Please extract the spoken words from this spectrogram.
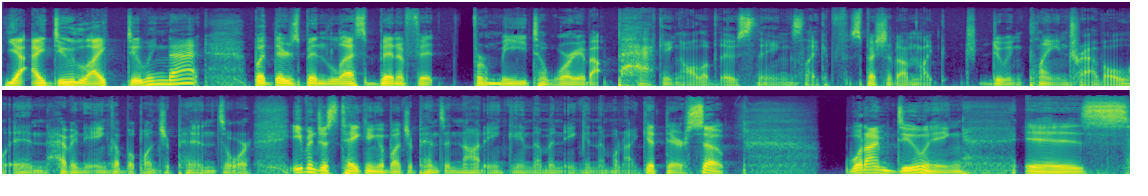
yeah, I do like doing that, but there's been less benefit for me to worry about packing all of those things like if, especially if i'm like doing plane travel and having to ink up a bunch of pens or even just taking a bunch of pens and not inking them and inking them when i get there so what i'm doing is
